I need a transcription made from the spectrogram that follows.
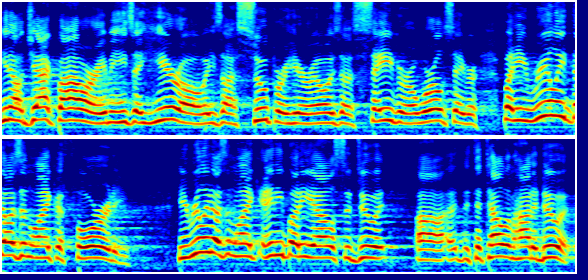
You know, Jack Bauer, I mean, he's a hero, he's a superhero, he's a savior, a world savior, but he really doesn't like authority. He really doesn't like anybody else to do it, uh, to tell him how to do it.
